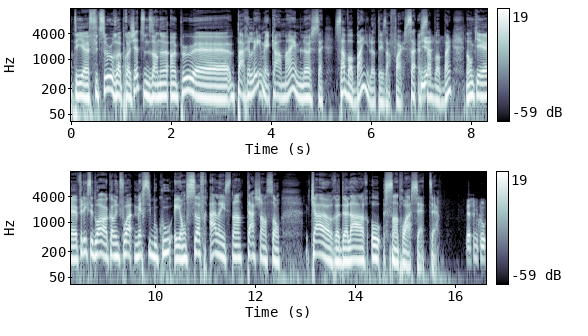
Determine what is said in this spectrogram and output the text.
tes euh, futurs projets. Tu nous en as un peu euh, parlé, mais quand même, là, ça, va bien, là, tes affaires. Ça, va bien. Donc, euh, Félix Edouard, encore une fois, merci beaucoup. Et on s'offre à l'instant ta chanson Cœur de l'art au 1037. Merci beaucoup.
